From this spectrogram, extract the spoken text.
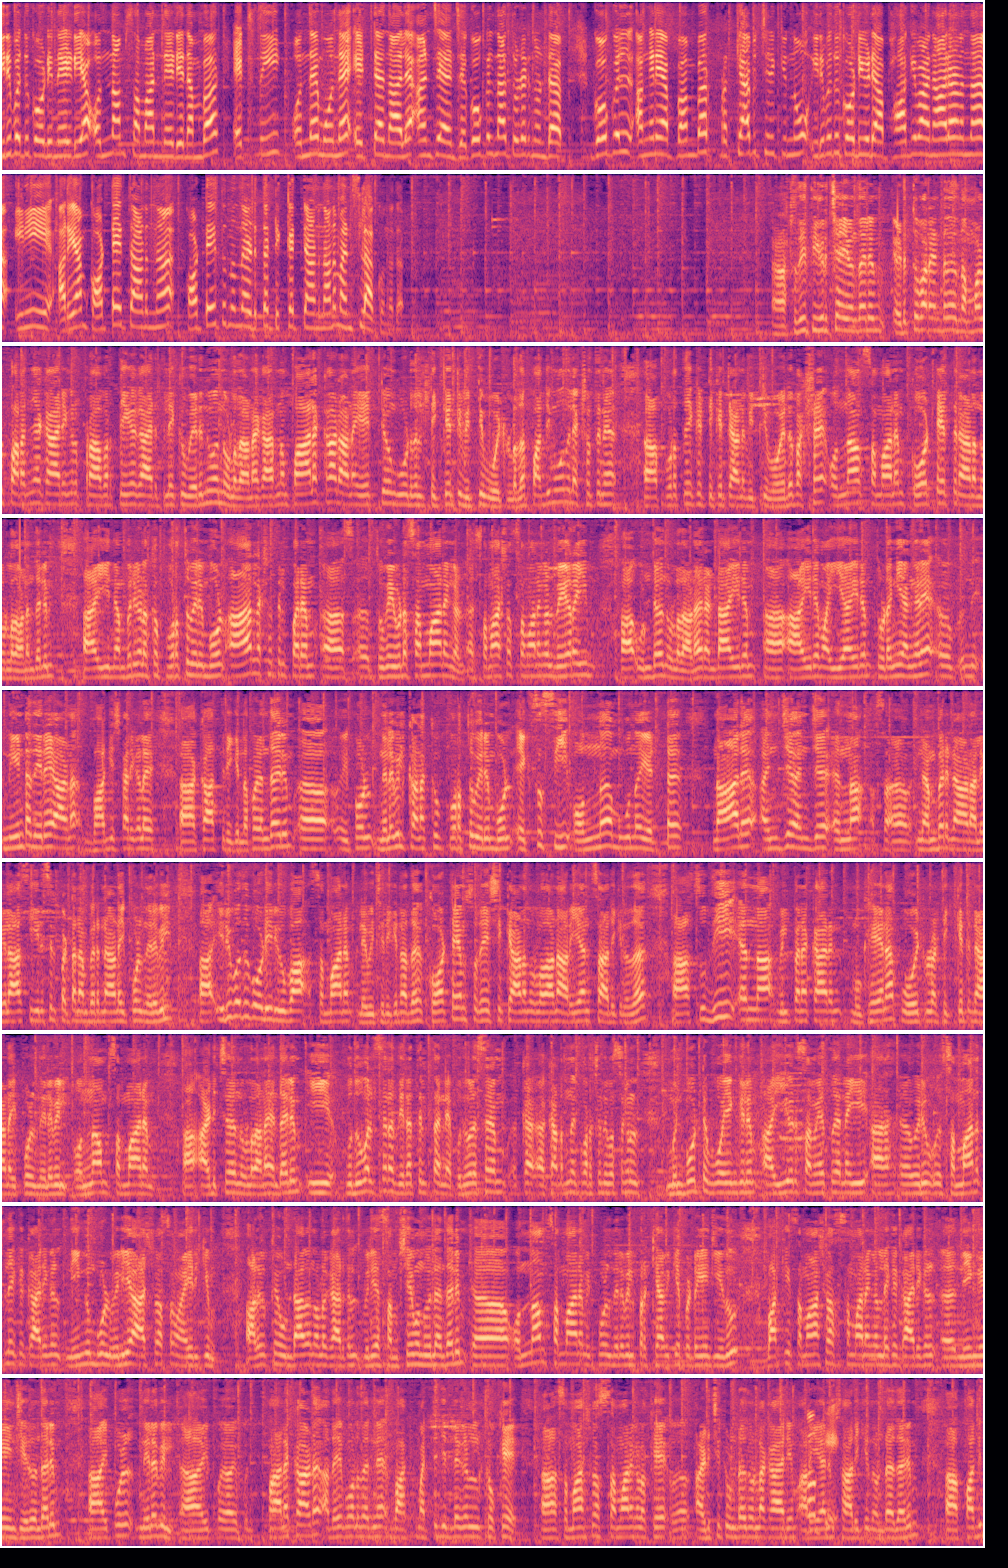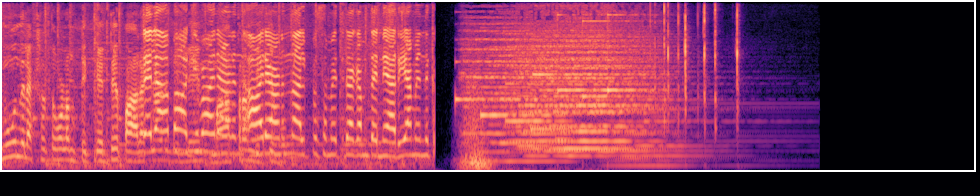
ഇരുപത് കോടി നേടിയ ഒന്നാം സമ്മാനം നേടിയ നമ്പർ എക്സ് സി ഒന്ന് മൂന്ന് എട്ട് നാല് അഞ്ച് അഞ്ച്. ഗോകുൽനാഥ് തുടരുന്നുണ്ട്. ഗോകുൽ അങ്ങനെ ബമ്പർ പ്രഖ്യാപിച്ചിരിക്കുന്നു. ഇരുപത് കോടിയുടെ ഭാഗ്യവാൻ ആരാണെന്ന് ഇനി അറിയാം. കോട്ടയത്താണെന്ന് കോട്ടയത്ത് നിന്ന് എടുത്ത ടിക്കറ്റാണെന്നാണ് മനസ്സിലാക്കുന്നത്. ശ്രുതി തീർച്ചയായും എന്തായാലും എടുത്തു പറയേണ്ടത് നമ്മൾ പറഞ്ഞ കാര്യങ്ങൾ പ്രാവർത്തിക കാര്യത്തിലേക്ക് വരുന്നു എന്നുള്ളതാണ്. കാരണം പാലക്കാടാണ് ഏറ്റവും കൂടുതൽ ടിക്കറ്റ് വിറ്റ് പോയിട്ടുള്ളത്. പതിമൂന്ന് ലക്ഷത്തിന് പുറത്തേക്ക് ടിക്കറ്റാണ് വിറ്റ് പോയത്. പക്ഷേ ഒന്നാം സമ്മാനം കോട്ടയത്തിനാണെന്നുള്ളതാണ്. എന്തായാലും ഈ നമ്പറുകളൊക്കെ പുറത്തു വരുമ്പോൾ ആറ് ലക്ഷത്തിൽ പരം തുകയുടെ സമ്മാനങ്ങൾ സമാശ സമ്മാനങ്ങൾ വേറെയും ഉണ്ട് എന്നുള്ളതാണ്. രണ്ടായിരം ആയിരം അയ്യായിരം തുടങ്ങി അങ്ങനെ നീണ്ട നിരയാണ് ഭാഗ്യശാലികളെ കാത്തിരിക്കുന്നത്. അപ്പോൾ എന്തായാലും ഇപ്പോൾ നിലവിൽ കണക്ക് പുറത്തു വരുമ്പോൾ എക്സ് സി ഒന്ന് മൂന്ന് എട്ട് നാല് അഞ്ച് അഞ്ച് എന്ന നമ്പറിനാണ് അല്ലെങ്കിൽ ആ സീരീസിൽപ്പെട്ട നമ്പറിനാണ് ഇപ്പോൾ നിലവിൽ ഇരുപത് കോടി രൂപ സമ്മാനം ലഭിച്ചിരിക്കുന്നത്. കോട്ടയം സ്വദേശിക്കാണെന്നുള്ളതാണ് അറിയാൻ സാധിക്കുന്നത്. സുധി എന്ന വിൽപ്പനക്കാരൻ മുഖേന പോയിട്ടുള്ള ടിക്കറ്റിനാണ് ഇപ്പോൾ നിലവിൽ ഒന്നാം സമ്മാനം അടിച്ചതെന്നുള്ളതാണ്. എന്തായാലും ഈ പുതുവത്സര ദിനത്തിൽ തന്നെ പുതുവത്സരം കടന്ന് കുറച്ച് ദിവസങ്ങൾ മുൻപോട്ട് പോയെങ്കിലും ഈ ഒരു സമയത്ത് തന്നെ ഈ ഒരു സമ്മാനത്തിലേക്ക് കാര്യങ്ങൾ നീങ്ങുമ്പോൾ വലിയ ആശ്വാസമായിരിക്കും ആളുകൾക്ക് ഉണ്ടാകുന്നുള്ള കാര്യത്തിൽ വലിയ സംശയമൊന്നുമില്ല. എന്തായാലും ഒന്നാം സമ്മാനം ഇപ്പോൾ നിലവിൽ പ്രഖ്യാപിക്കപ്പെടുകയും ചെയ്തു. ബാക്കി സമാശ്വാസ സമ്മാനങ്ങളിലേക്ക് കാര്യങ്ങൾ നീങ്ങുകയും ചെയ്തു എന്തായാലും ഇപ്പോൾ നിലവിൽ പാലക്കാട് അതേപോലെ തന്നെ മറ്റ് ജില്ലകൾക്കൊക്കെ സമാശ്വാസ സമ്മാനങ്ങളൊക്കെ അടിച്ചിട്ടുണ്ട് എന്നുള്ള കാര്യം അറിയാനും സാധിക്കുന്നുണ്ട് ഏതായാലും പതിമൂന്ന് ലക്ഷത്തോളം ടിക്കറ്റ് പാലക്കാട്. ആരാണെന്ന് അല്പസമയത്തിനകം തന്നെ അറിയാമെന്ന്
